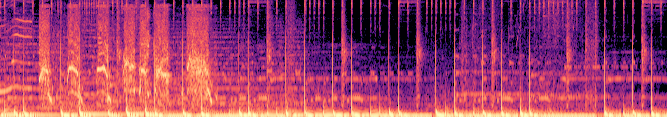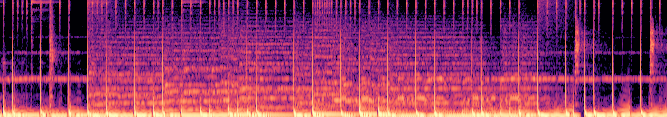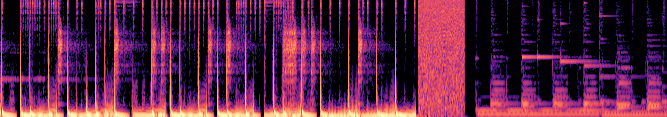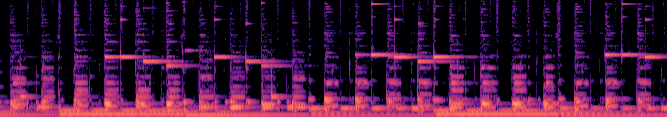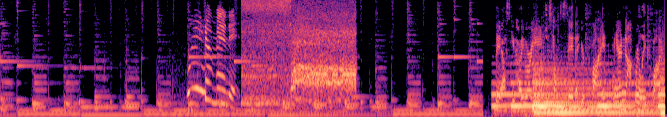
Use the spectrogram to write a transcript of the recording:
They ask you how you are, you just have to say that you're fine when you're not really fine.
